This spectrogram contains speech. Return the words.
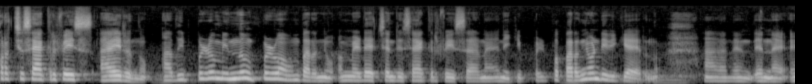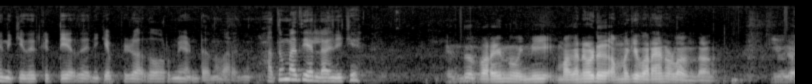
കുറച്ച് സാക്രിഫൈസ് ആയിരുന്നു. അതിപ്പോഴും ഇന്നും ഇപ്പോഴും അവൻ പറഞ്ഞു അമ്മയുടെ അച്ഛന്റെ സാക്രിഫൈസാണ് എനിക്കിപ്പോൾ ഇപ്പോൾ പറഞ്ഞുകൊണ്ടിരിക്കുകയായിരുന്നു. എന്നെ എനിക്കിത് കിട്ടിയത് എനിക്കെപ്പോഴും അത് ഓർമ്മയുണ്ടെന്ന് പറഞ്ഞു. അത് മതിയല്ല എനിക്ക്. എന്ത് പറയുന്നു? ഇനി മകനോട് അമ്മയ്ക്ക് പറയാനുള്ളത് എന്താണ്? ഈ ഒരു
